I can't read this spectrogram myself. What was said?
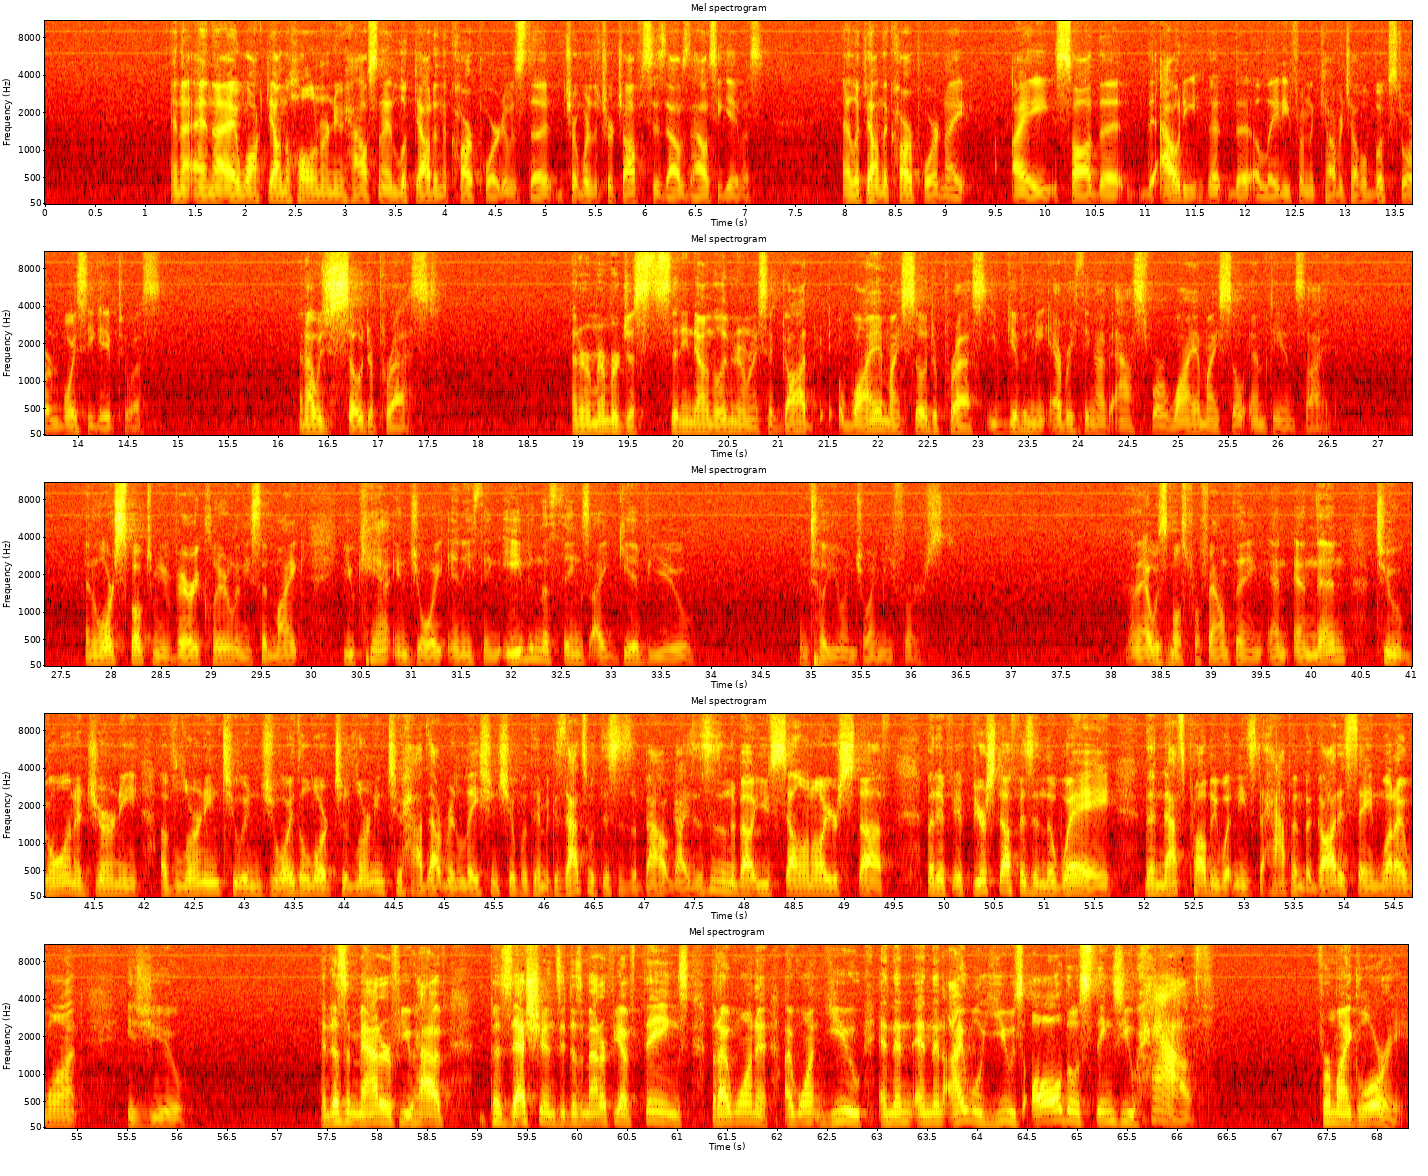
And I, and I walked down the hall in our new house, and I looked out in the carport. It was the where the church office is. That was the house he gave us. I looked out in the carport, and I, I saw the, the Audi that the, a lady from the Calvary Chapel bookstore in Boise gave to us. And I was so depressed. And I remember just sitting down in the living room and I said, God, why am I so depressed? You've given me everything I've asked for. Why am I so empty inside? And the Lord spoke to me very clearly and He said, Mike, you can't enjoy anything, even the things I give you, until you enjoy me first. And that was the most profound thing. And, and then to go on a journey of learning to enjoy the Lord, to learning to have that relationship with Him, because that's what this is about, guys. This isn't about you selling all your stuff. But if, if your stuff is in the way, then that's probably what needs to happen. But God is saying, What I want is you. And it doesn't matter if you have possessions, it doesn't matter if you have things, but I want to I want you and then and then I will use all those things you have for my glory.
